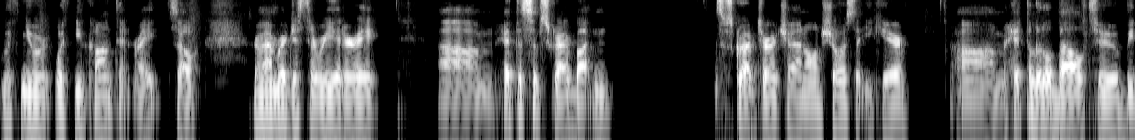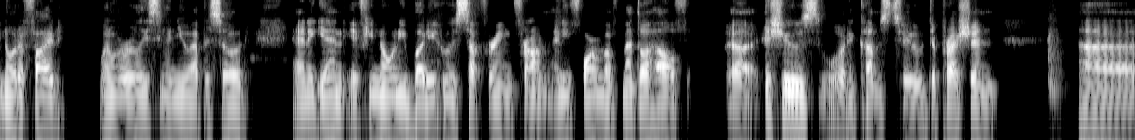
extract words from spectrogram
with new with new content, right? So remember, just to reiterate, um, hit the subscribe button, subscribe to our channel, show us that you care. Um, hit the little bell to be notified when we're releasing a new episode. And again, if you know anybody who's suffering from any form of mental health uh, issues when it comes to depression, uh,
